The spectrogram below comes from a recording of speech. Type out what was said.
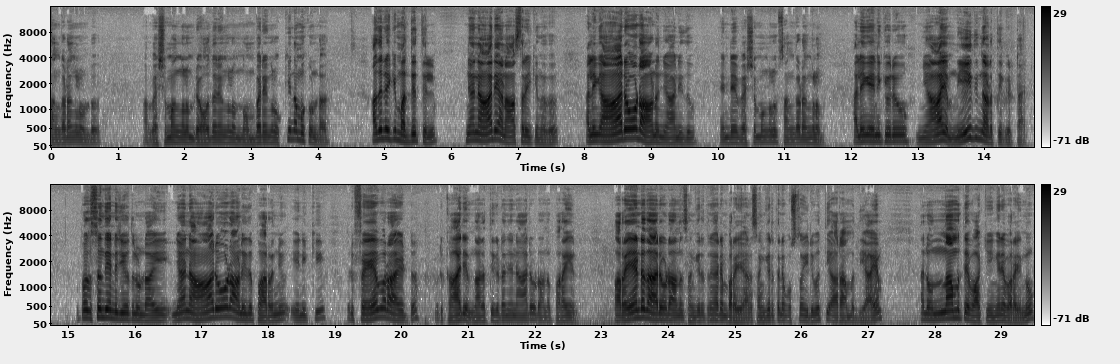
സങ്കടങ്ങളുണ്ട് വിഷമങ്ങളും രോദനങ്ങളും നൊമ്പരങ്ങളും ഒക്കെ നമുക്കുണ്ട്. അതിന്റെയൊക്കെ മധ്യത്തിൽ ഞാൻ ആരെയാണ് ആശ്രയിക്കുന്നത്? അല്ലെങ്കിൽ ആരോടാണ് ഞാനിത് എന്റെ വിഷമങ്ങളും സങ്കടങ്ങളും അല്ലെങ്കിൽ എനിക്കൊരു ന്യായം നീതി നടത്തി കിട്ടാൻ? പ്രതിസന്ധി എന്റെ ജീവിതത്തിലുണ്ടായി. ഞാൻ ആരോടാണ് ഇത് പറഞ്ഞു? എനിക്ക് ഒരു ഫേവറായിട്ട് ഒരു കാര്യം നടത്തി കിട്ടാൻ ഞാൻ ആരോടാണ് പറയേണ്ടത്? പറയേണ്ടത് ആരോടാണ്? സങ്കീർത്തനകാരൻ പറയുകയാണ്. സങ്കീർത്തന പുസ്തകം ഇരുപത്തി ആറാം അധ്യായം അതിന്റെ ഒന്നാമത്തെ വാക്യം ഇങ്ങനെ പറയുന്നു.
